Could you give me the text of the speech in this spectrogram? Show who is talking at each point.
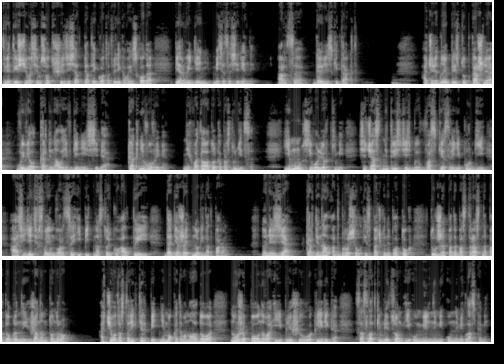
Speaker 1: 2865 год от Великого Исхода, первый день месяца Сирены. Арция, Гаэльский тракт. Очередной приступ кашля вывел кардинала Евгения из себя. Как не вовремя. Не хватало только простудиться. Ему с его легкими сейчас не трястись бы в воске среди пурги, а сидеть в своем дворце и пить настойку алтеи, да держать ноги над паром. Но нельзя, Кардинал отбросил испачканный платок, тут же подобострастно подобранный Жаном Тонро. Отчего-то старик терпеть не мог этого молодого, но уже полного и плешивого клирика, со сладким лицом и умильными умными глазками.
